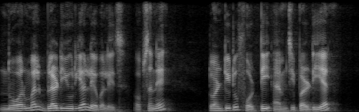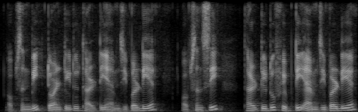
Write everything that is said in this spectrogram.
normal blood urea level is option A 20 to 40 mg per dl, option B 20 to 30 mg per dl, option C 30 to 50 mg per dl,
